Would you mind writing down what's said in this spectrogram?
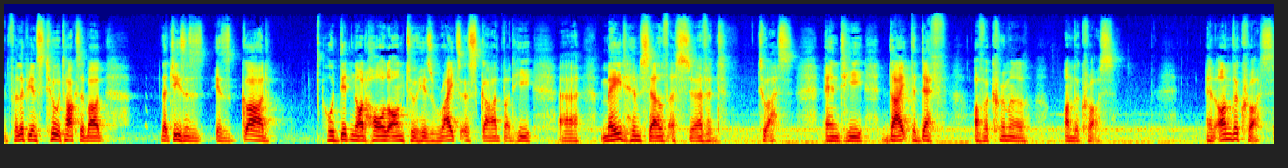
And Philippians 2 talks about that Jesus is God who did not hold on to his rights as God, but he uh, made himself a servant to us. And he died the death of a criminal on the cross. And on the cross,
